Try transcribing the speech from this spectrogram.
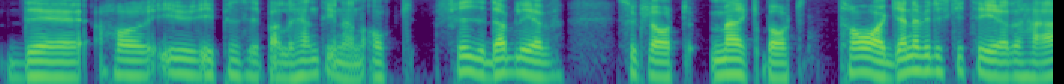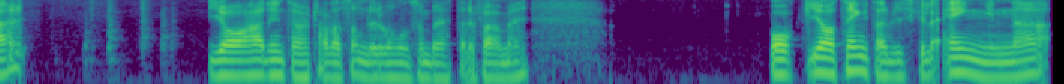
det har ju i princip aldrig hänt innan och Frida blev såklart märkbart tagen när vi diskuterade det här. Jag hade inte hört talas om det, det var hon som berättade för mig. Och jag tänkte att vi skulle ägna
